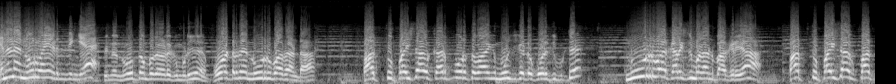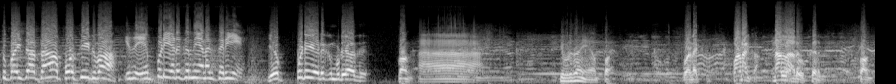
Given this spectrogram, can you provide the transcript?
என்னண்ணா நூறு ரூபாய் எடுத்தீங்க பின்ன நூத்தம்பது எடுக்க முடியும். போட்டதே நூறு ரூபாய் தான்டா. பத்து பைசா கற்பூரத்தை வாங்கி மூஞ்சி கட்ட கொளுத்தி விட்டு நூறு ரூபாய் கலெக்ஷன் பண்ணலான்னு பாக்குறியா? பத்து பைசாக்கு பத்து பைசா தான் பொத்திட்டு வா. இது எப்படி எடுக்குன்னு எனக்கு தெரியும். எப்படி எடுக்க முடியாது? வாங்க. ஆ. இவர்தான் என் அப்பா. வணக்கம். வணக்கம். நல்லா இருக்கு. உட்காருங்க. வாங்க.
